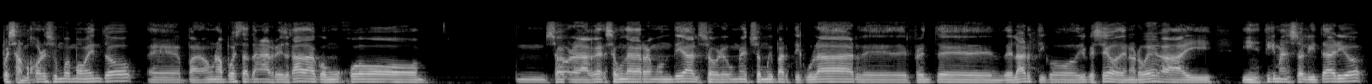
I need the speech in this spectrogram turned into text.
pues a lo mejor es un buen momento eh, para una apuesta tan arriesgada como un juego mm, sobre la Segunda Guerra Mundial, sobre un hecho muy particular de, del frente del Ártico, yo qué sé, o de Noruega y encima en solitario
